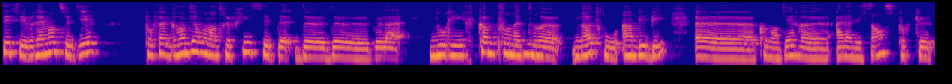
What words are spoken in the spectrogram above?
Tu sais, c'est vraiment de se dire, pour faire grandir mon entreprise, c'est de, de, de, de, la nourrir comme pour notre, mmh. notre ou un bébé, euh, comment dire, à la naissance, pour que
